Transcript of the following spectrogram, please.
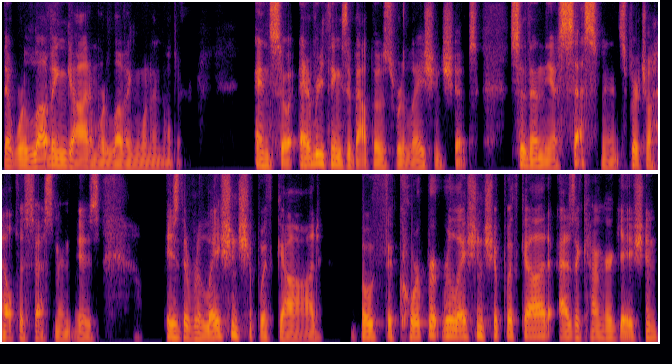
that we're loving God and we're loving one another. And so everything's about those relationships. So then the assessment, spiritual health assessment, is is the relationship with God, both the corporate relationship with God as a congregation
